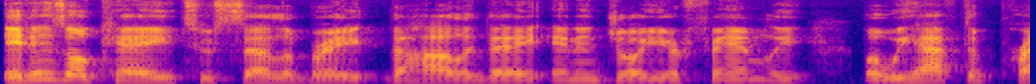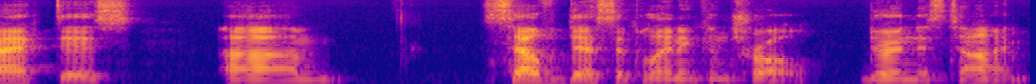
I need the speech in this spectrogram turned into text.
it is okay to celebrate the holiday and enjoy your family, but we have to practice um, self-discipline and control during this time.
